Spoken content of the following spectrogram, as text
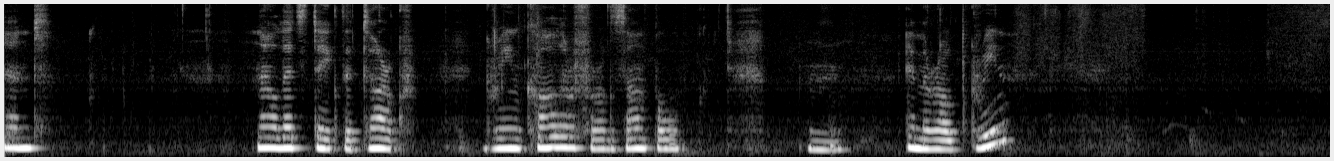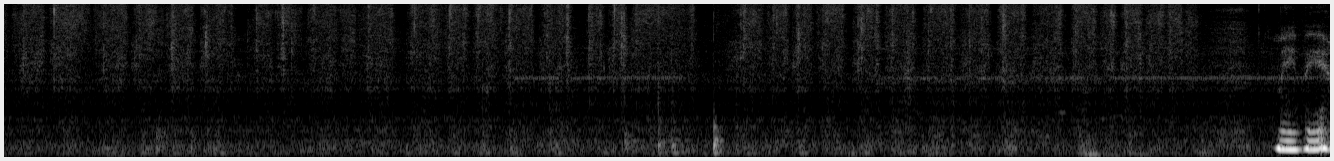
and now let's take the dark green color for example um, emerald green. Maybe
